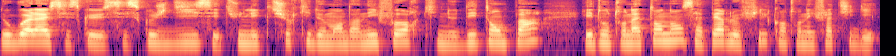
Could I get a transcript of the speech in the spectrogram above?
Donc voilà, c'est ce que c'est ce que je dis. C'est une lecture qui demande un effort, qui ne détend pas et dont on a tendance à perdre le fil quand on est fatigué.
